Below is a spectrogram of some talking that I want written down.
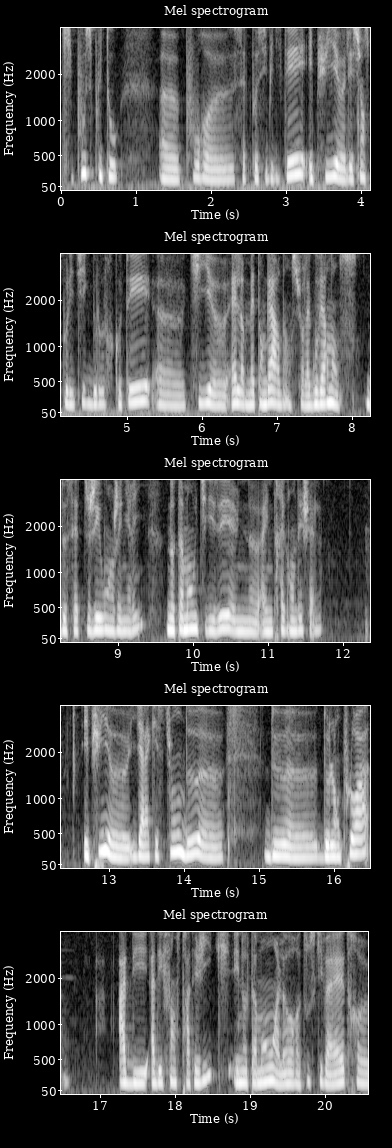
qui poussent plutôt pour cette possibilité, et puis les sciences politiques de l'autre côté, qui, elles, mettent en garde sur la gouvernance de cette géo-ingénierie, notamment utilisée à une, très grande échelle. Et puis, il y a la question de, de, de l'emploi à des, à des, fins stratégiques, et notamment alors tout ce qui va être euh,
